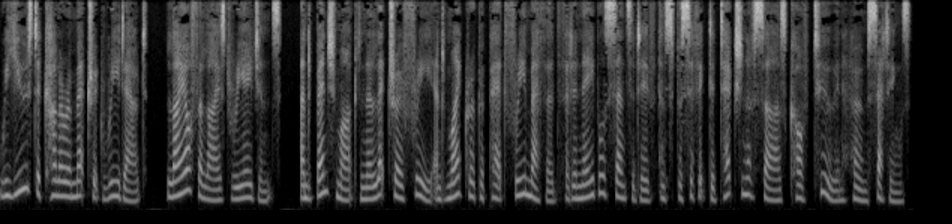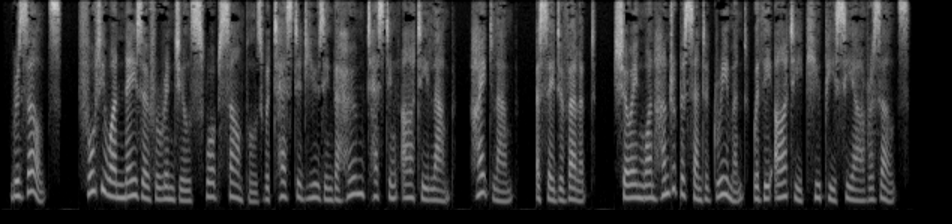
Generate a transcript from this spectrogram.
We used a colorimetric readout, lyophilized reagents, and benchmarked an electro free and micropipette free method that enables sensitive and specific detection of SARS CoV 2 in home settings. Results 41 nasopharyngeal swab samples were tested using the home testing RT lamp, HT lamp, assay developed, showing 100% agreement with the RT qPCR results.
